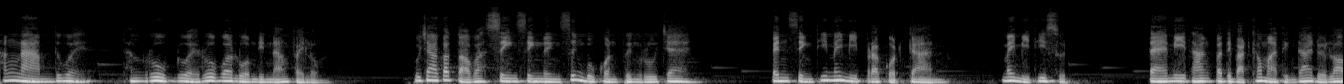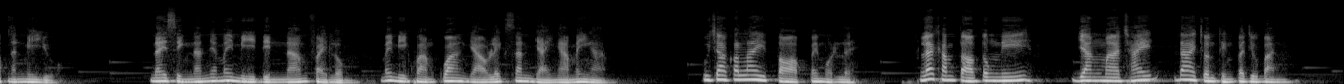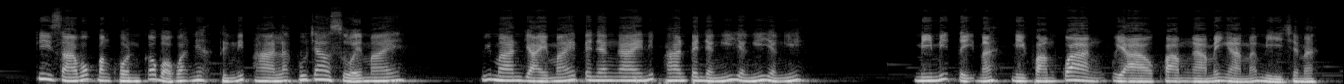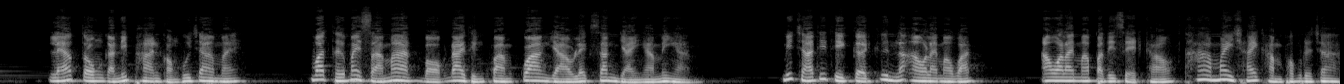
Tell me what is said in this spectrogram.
ทั้งนามด้วย ทั้งรูปด้วยรูปว่ารวมดินน้ำไฟลมพระเจ้าก็ตอบว่าสิ่งสิ่งหนึ่งซึ่งบุคคลพึงรู้แจ้ง เป็นสิ่งที่ไม่มีปรากฏการณ์ไม่มีที่สุด แต่มีทางปฏิบัติเข้ามาถึงได้โดยรอบนั้นมีอยู่ ในสิ่งนั้นเนี่ยไม่มีดินน้ำไฟลม ไม่มีความกว้างยาวเล็กสั้นใหญ่งามไม่งามพระเจ้าก็ไล่ตอบไปหมดเลย และคำตอบตรงนี้ยังมาใช้ได้จนถึงปัจจุบัน ที่สาวกบางคนก็บอกว่าเนี่ยถึงนิพพานแล้วผู้เจ้าสวยไหมวิมานใหญ่ไหมเป็นยังไงนิพพานเป็นอย่างนี้อย่างนี้อย่างนี้ มีมิติไหมมีความกว้างยาว ความงามไม่งามมะมมีใช่ไหมแล้วตรงกับนิพพานของผู้เจ้าไหมว่าเธอไม่สามารถบอกได้ถึงความกว้างยาวเล็กสั้นใหญ่งามไม่งาม มิจฉาทิฏฐิเกิดขึ้นแล้วเอาอะไรมาวัด เอาอะไรมาปฏิเสธเขา ถ้าไม่ใช้คำพระพุทธเจ้า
